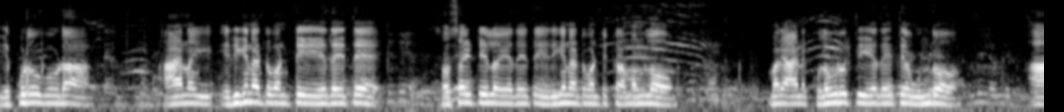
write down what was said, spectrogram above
ఎప్పుడూ కూడా ఆయన ఎదిగినటువంటి ఏదైతే సొసైటీలో ఏదైతే ఎదిగినటువంటి క్రమంలో మరి ఆయన కులవృత్తి ఏదైతే ఉందో ఆ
